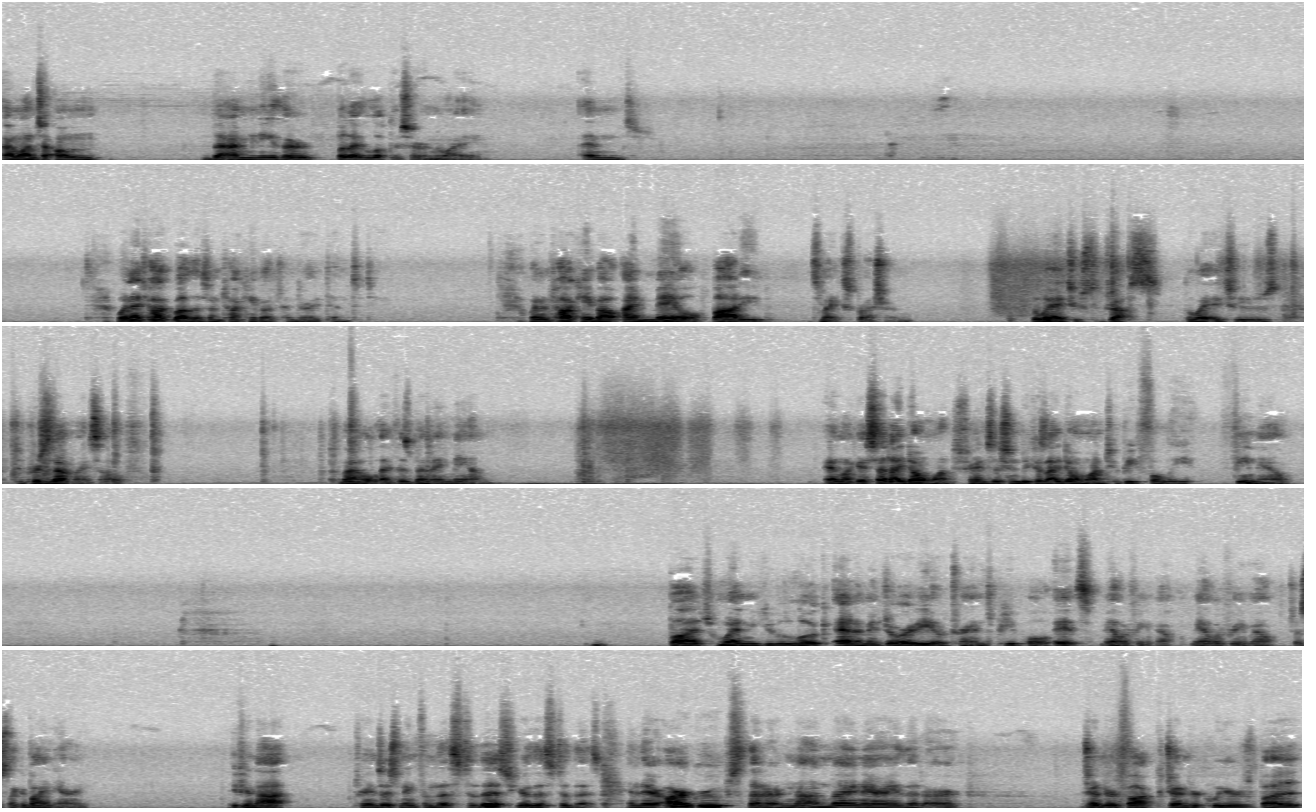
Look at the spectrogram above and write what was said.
I want to own that I'm neither, but I look a certain way. And when I talk about this, I'm talking about gender identity. When I'm talking about I'm male bodied, it's my expression the way I choose to dress, the way I choose to present myself. My whole life has been a man. And like I said, I don't want to transition because I don't want to be fully female. But when you look at a majority of trans people, it's male or female, male or female, just like a binary. If you're not transitioning from this to this, you're this to this. And there are groups that are non binary, that are gender fuck, gender queers, but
